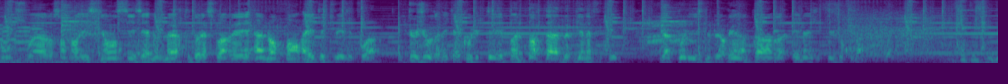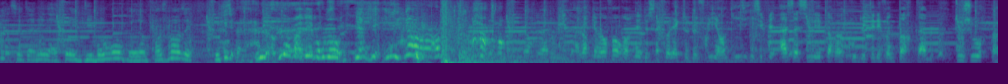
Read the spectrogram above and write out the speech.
Bonsoir. Sans transition, sixième meurtre de la soirée. Un enfant a été tué cette fois. Toujours avec un coup de téléphone portable bien affûté. La police ne veut rien entendre et n'agit toujours pas. C'était super cette année la collecte des bonbons. euh, franchement, c'est. Non, non, pas des bonbons Là, j'ai. Non Ah de Halloween. Alors qu'un enfant revenait de sa collecte de friandises, il s'est fait assassiner par un coup de téléphone portable. Toujours un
